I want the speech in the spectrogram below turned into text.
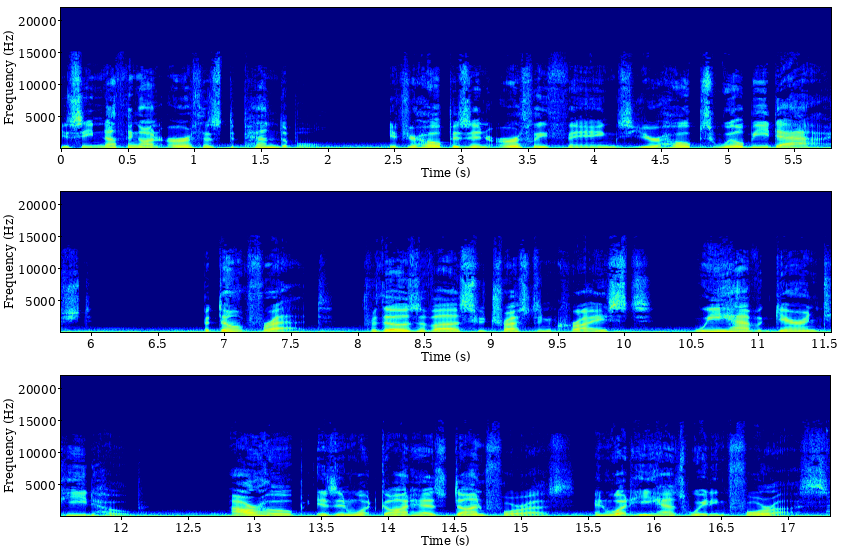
You see, nothing on earth is dependable. If your hope is in earthly things, your hopes will be dashed. But don't fret. For those of us who trust in Christ, we have a guaranteed hope. Our hope is in what God has done for us and what He has waiting for us.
